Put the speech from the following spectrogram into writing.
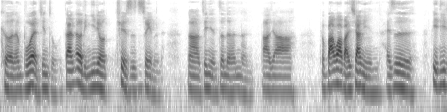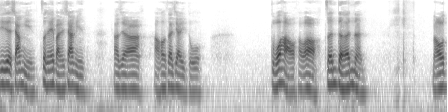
可能不会很清楚，但二零一六确实是最冷的。那今年真的很冷，大家就八卦版虾民还是 PTT 的虾民，正黑版的虾民，大家好好在家里多多好，好不好？真的很冷，然后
